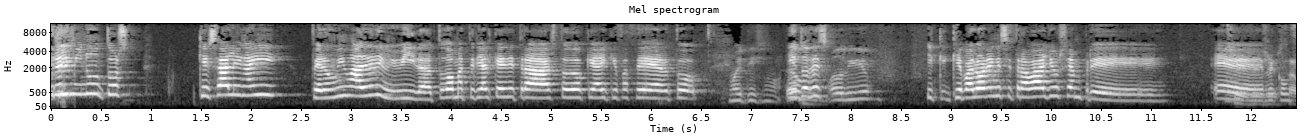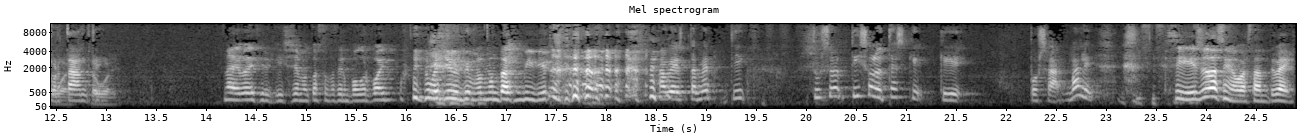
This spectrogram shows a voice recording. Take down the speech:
tres minutos que salen aí, pero mi madre de mi vida, todo o material que hai detrás, todo o que hai que facer, todo... Moitísimo. E entonces, o vídeo E que, que valoren ese traballo sempre é eh, sí, sí, sí, reconfortante. Está guai, está guai. Non, iba a dicir que xa me costa facer un PowerPoint. Imagínate para montar vídeos. a ver, tamén ti, tú so, ti solo tens que, que posar, vale? sí, iso hacen bastante ben.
